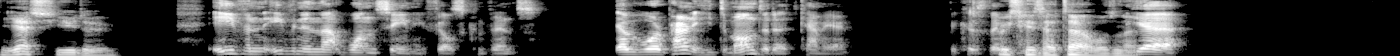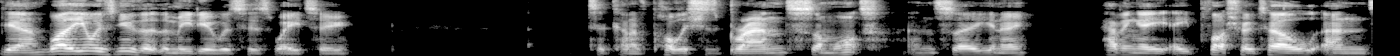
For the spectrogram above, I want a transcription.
Yes, you do. Even even in that one scene, he feels convinced. Uh, well, apparently, he demanded a cameo because they It was his hotel, wasn't it? Yeah. Yeah. Well, he always knew that the media was his way to to kind of polish his brand somewhat, and so you know, having a, a plush hotel and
